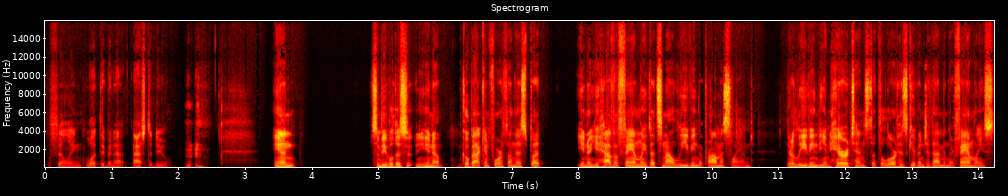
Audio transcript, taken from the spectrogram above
fulfilling what they've been a- asked to do. and some people just you know go back and forth on this but you know you have a family that's now leaving the promised land they're leaving the inheritance that the lord has given to them and their families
